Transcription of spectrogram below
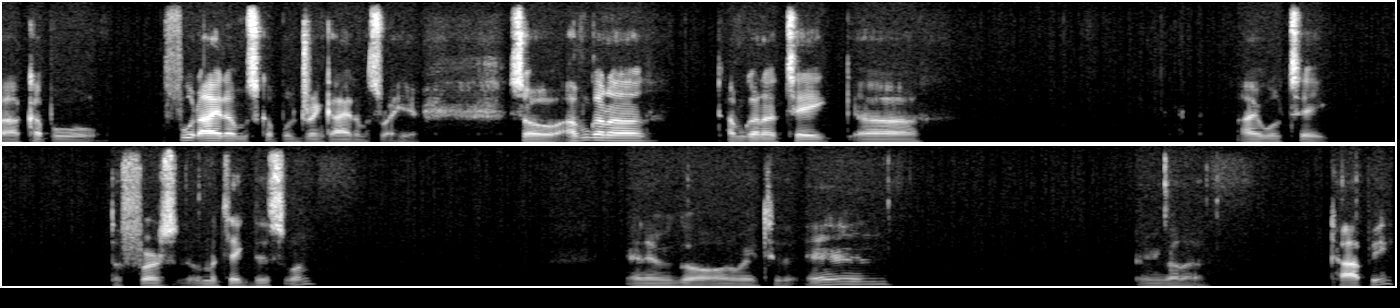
a couple food items, couple drink items right here. So I'm gonna I'm gonna take uh, I will take the first I'm gonna take this one. And then we go all the way to the end. And we're gonna copy.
